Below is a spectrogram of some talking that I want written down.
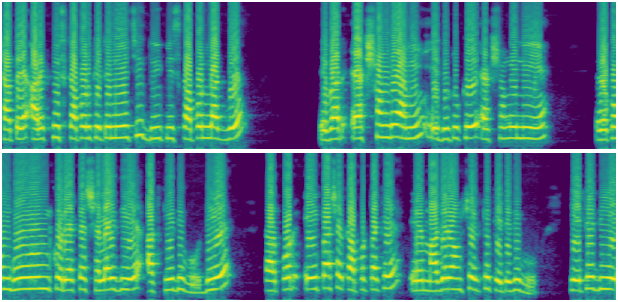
সাথে আরেক পিস কাপড় কেটে নিয়েছি, দুই পিস কাপড় লাগবে। এবার একসঙ্গে আমি এই দুটোকে একসঙ্গে নিয়ে এরকম গোল করে একটা সেলাই দিয়ে আটকে দিব। দিয়ে তারপর এই পাশের কাপড়টাকে এর মাঝের অংশ একটু কেটে দিব। কেটে দিয়ে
